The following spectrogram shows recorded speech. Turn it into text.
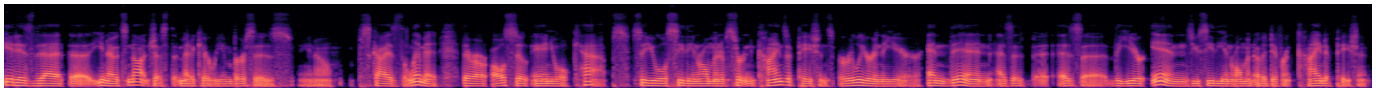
It is that uh, you know it's not just that Medicare reimburses you know sky is the limit, there are also annual caps. So you will see the enrollment of certain kinds of patients earlier in the year, and then as a, as a, the year ends, you see the enrollment of a different kind of patient.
